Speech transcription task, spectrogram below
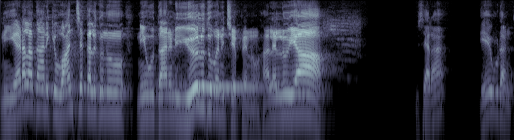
నీ ఎడల దానికి వాంచ కలుగును. నీవు దానిని ఏలుదు అని చెప్పాను. హలెల్లుయా. చూసారా దేవుడంట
